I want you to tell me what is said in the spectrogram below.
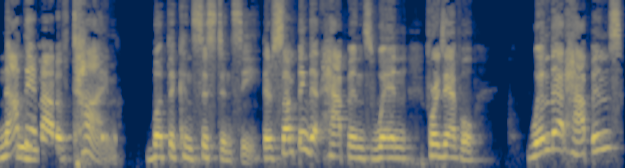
not mm-hmm. the amount of time, but the consistency. There's something that happens when, for example, when that happens,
